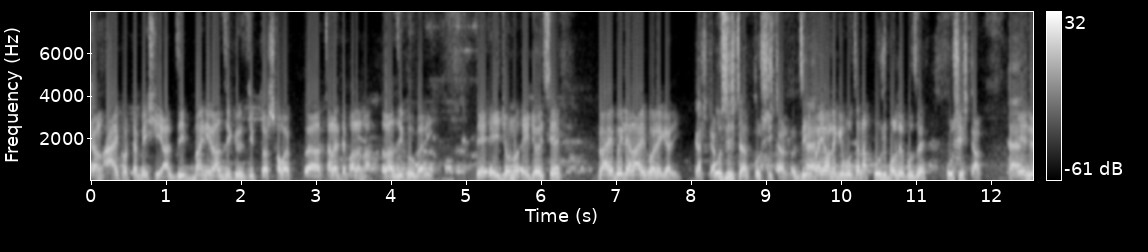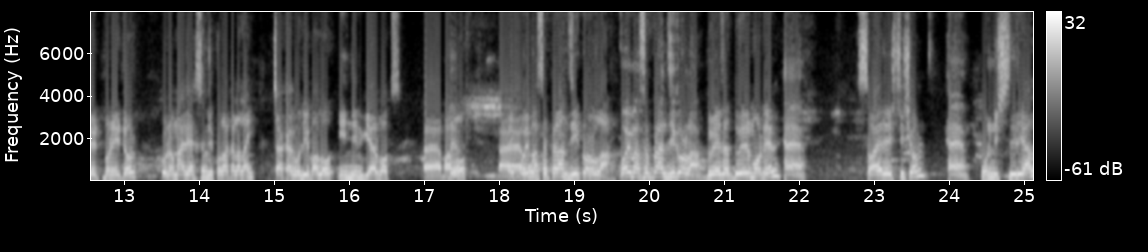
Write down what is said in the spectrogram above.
কারণ আয়করটা বেশি। আর জিপ মাইনি রাজিকিউ জিপ তো আর সবাই চালাতে পারে না রাজিকিউ গাড়ি। এই জন্য এইটা হচ্ছে প্রাইভেটের আয় করে গাড়ি। Push start push start. জি হ্যাঁ। ভাই অনেকে বুঝে না পুশ বললে বুঝে। Push start. হ্যাঁ। অ্যান্ড্রয়েড মনিটর কোনো মায়ের অ্যাক্সেঞ্জ খোলা কাটা নাই। চাকা গুলি ভালো ইঞ্জিন গিয়ার বক্স ভালো। হ্যাঁ। কই মাসের প্রাণ জি করলা। কয় মাসের প্রাণ জি করলা। দুই হাজার দুই এর মডেল হ্যাঁ। ছয় রেজিস্ট্রেশন হ্যাঁ। উনিশ সিরিয়াল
